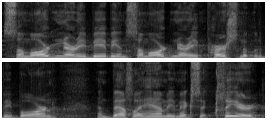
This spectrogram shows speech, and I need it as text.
some ordinary baby and some ordinary person that would be born in Bethlehem, he makes it clear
